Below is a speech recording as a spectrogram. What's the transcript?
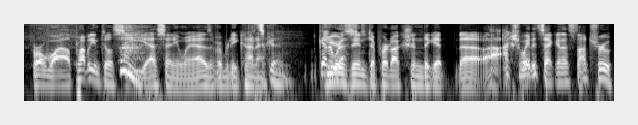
for a while, probably until CES anyway, as everybody kind of good. Get a gears rest. into production to get. Uh, actually, wait a second, that's not true.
